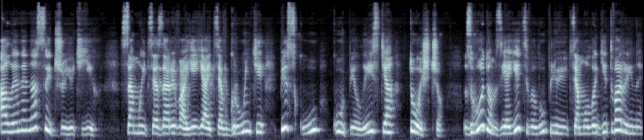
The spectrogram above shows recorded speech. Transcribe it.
але не насиджують їх. Самиця зариває яйця в ґрунті, піску, купі листя тощо. Згодом з яєць вилуплюються молоді тварини,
